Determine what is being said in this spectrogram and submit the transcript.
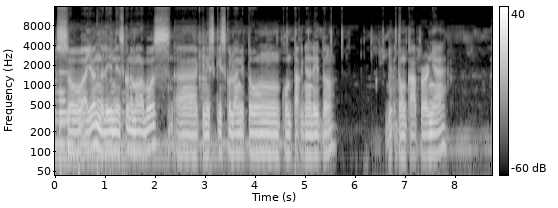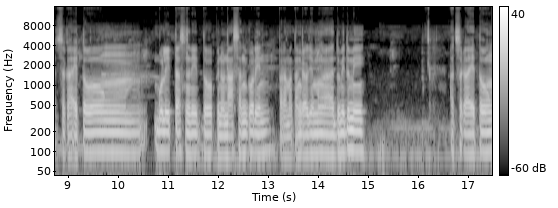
So, ayun, nalinis ko na mga boss. Ah, kiniskis ko lang itong contact niya dito. Itong copper niya. At saka itong bulitas na dito, pinunasan ko rin para matanggal yung mga dumi-dumi. At saka itong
